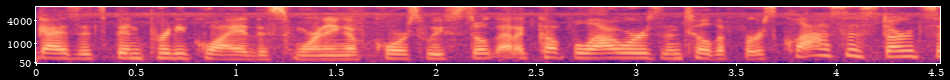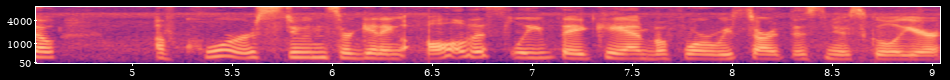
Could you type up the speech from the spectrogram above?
guys, it's been pretty quiet this morning. Of course, we've still got a couple hours until the first classes start, so of course, students are getting all the sleep they can before we start this new school year.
